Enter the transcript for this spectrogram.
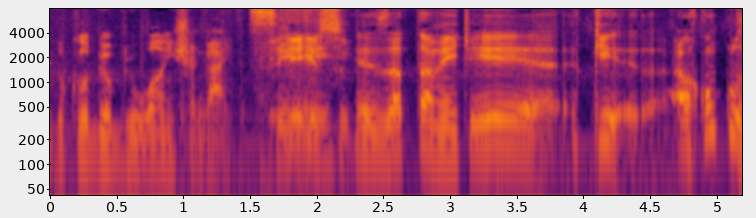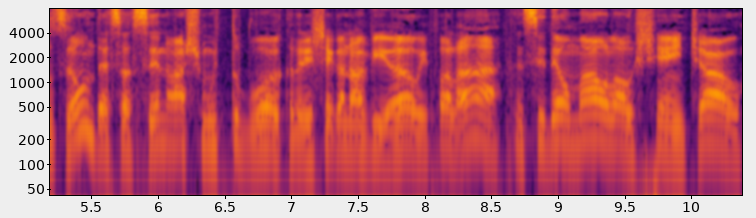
Do Clube Obi-Wan em Xangai. Sim, Isso. Exatamente. E é, que a conclusão dessa cena eu acho muito boa. Quando ele chega no avião e fala: Ah, se deu mal lá o Shen, tchau.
